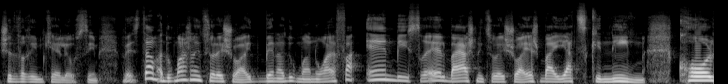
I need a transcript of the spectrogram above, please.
שדברים כאלה עושים. וסתם, הדוגמה של ניצולי שואה היא בין הדוגמה נורא יפה. אין בישראל בעיה של ניצולי שואה, יש בעיית זקנים. כל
